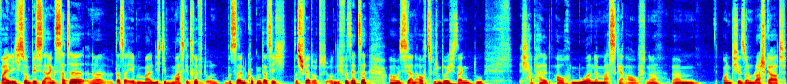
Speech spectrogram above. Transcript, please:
weil ich so ein bisschen Angst hatte, ne, dass er eben mal nicht die Maske trifft und musste dann gucken, dass ich das Schwert ordentlich versetze. Aber muss ja auch zwischendurch sagen, du, ich habe halt auch nur eine Maske auf, ne? Ähm, und hier so ein Rushguard.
